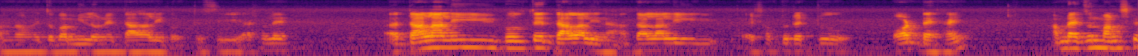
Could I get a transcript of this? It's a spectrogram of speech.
আমরা হয়তো বা মিলনের দালালি করতেছি। আসলে দালালি বলতে দালালি না, দালালি শব্দটা একটু অড দেখায়। আমরা একজন মানুষকে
